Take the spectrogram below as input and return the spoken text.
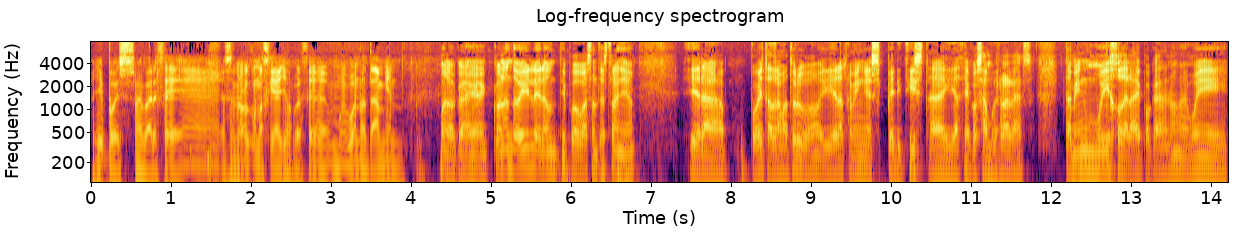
Oye, pues me parece... Eso no lo conocía yo, me parece muy bueno también. Bueno, Conan Doyle era un tipo bastante extraño era poeta, dramaturgo, y era también espiritista y hacía cosas muy raras. También muy hijo de la época, ¿no? Muy,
